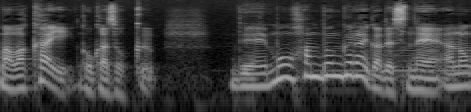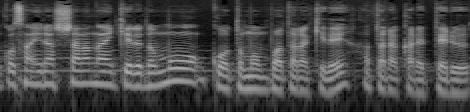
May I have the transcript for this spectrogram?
まあ、若いご家族でもう半分ぐらいがですねあのお子さんいらっしゃらないけれどもこう共働きで働かれてる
